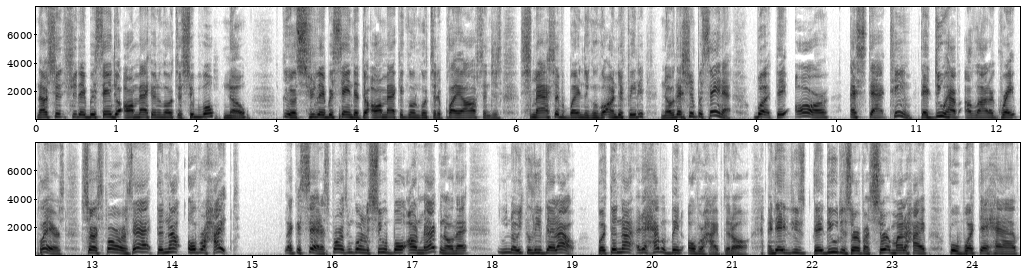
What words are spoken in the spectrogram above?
Now, should should they be saying they're automatically going to go to the Super Bowl? No. Uh, Should they be saying that they're automatically going to go to the playoffs and just smash everybody and they're going to go undefeated? No, they shouldn't be saying that. But they are a stacked team. They do have a lot of great players. So as far as that, they're not overhyped like I said, as far as I'm going to the Super Bowl automatic and all that, you know, you can leave that out. But they're not. They haven't been overhyped at all, and they do. They do deserve a certain amount of hype for what they have,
